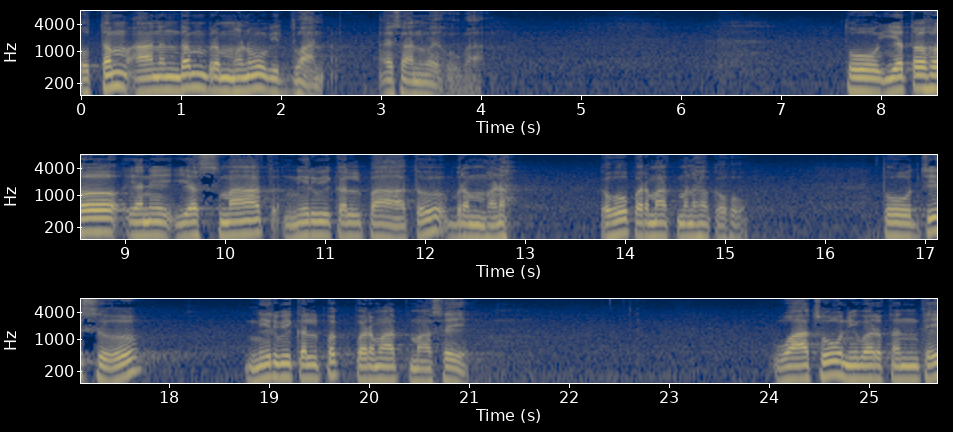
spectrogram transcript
तो तम आनंदम ब्रह्मणो विद्वान। ऐसा अन्वय होगा। तो यत यानी यस्मात् निर्विकल्पात ब्रह्मण। कहो परमात्मन कहो। तो जिस निर्विकल्पक परमात्मा से वाचो निवर्तन्ते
